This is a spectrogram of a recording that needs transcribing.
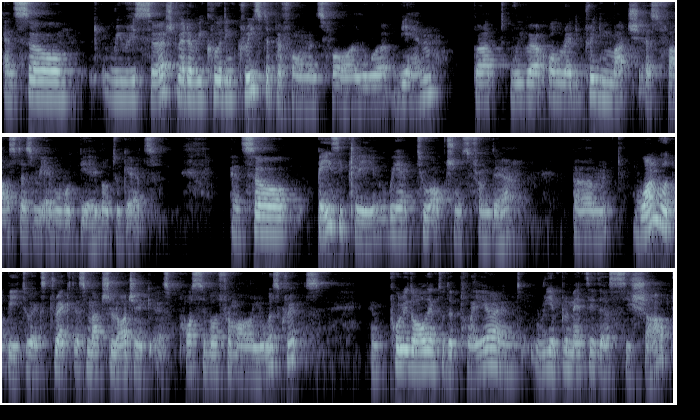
And so we researched whether we could increase the performance for our Lua VM, but we were already pretty much as fast as we ever would be able to get. And so basically we had two options from there. Um, one would be to extract as much logic as possible from our Lua scripts and pull it all into the player and re-implement it as C Sharp,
